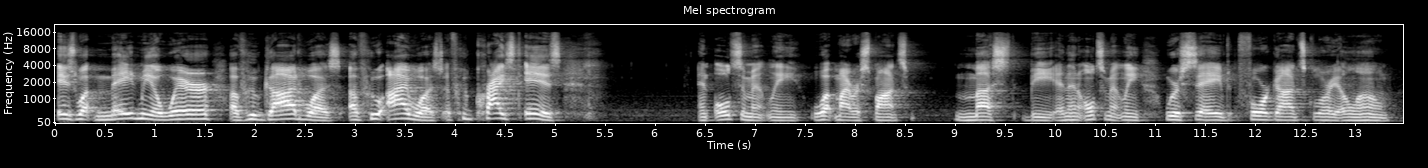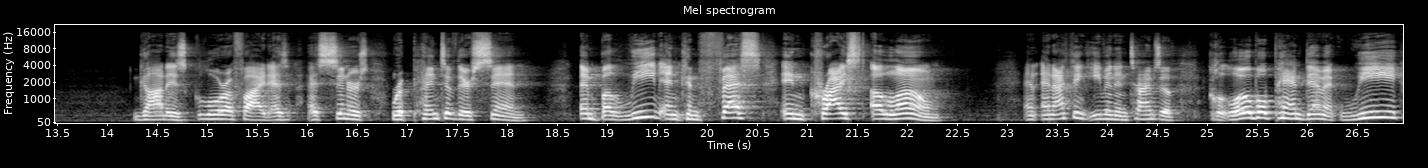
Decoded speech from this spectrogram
is what made me aware of who God was, of who I was, of who Christ is, and ultimately what my response must be. And then ultimately, we're saved for God's glory alone. God is glorified as, as sinners repent of their sin and believe and confess in Christ alone. And, and I think even in times of global pandemic, we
